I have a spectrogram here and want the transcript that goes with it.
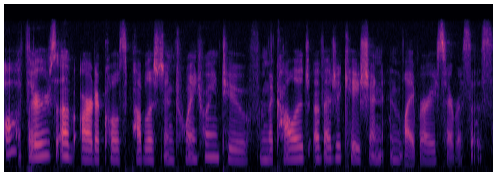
Authors of articles published in 2022 from the College of Education and Library Services.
